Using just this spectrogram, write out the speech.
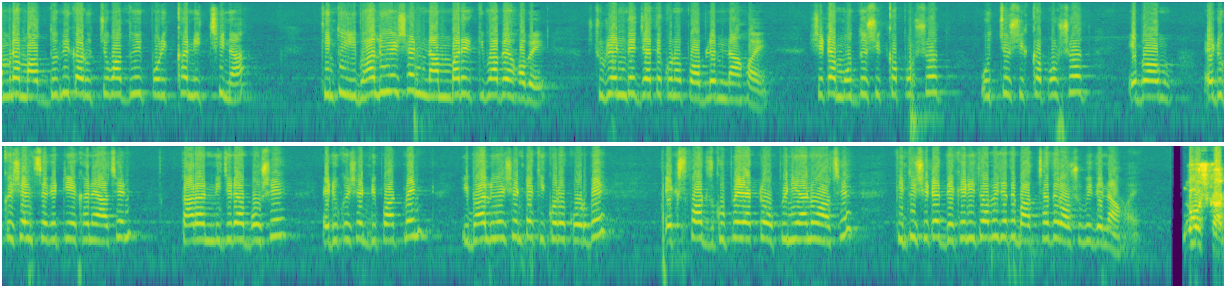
আমরা মাধ্যমিক আর উচ্চ মাধ্যমিক পরীক্ষা নিচ্ছি না, কিন্তু ইভালুয়েশন নাম্বারের কীভাবে হবে স্টুডেন্টদের যাতে কোনো প্রবলেম না হয়, সেটা মধ্যশিক্ষা পর্ষদ উচ্চ শিক্ষা পর্ষদ এবং এডুকেশন সেক্রেটারি এখানে আছেন। তারা নিজেরা বসে এডুকেশন ডিপার্টমেন্ট ইভালুয়েশনটা কি করে করবে? এক্সপার্টস গ্রুপের একটা ওপিনিয়নও আছে, কিন্তু সেটা দেখে নিতে হবে যাতে বাচ্চাদের অসুবিধে না হয়। নমস্কার,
